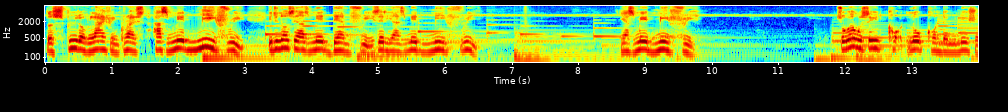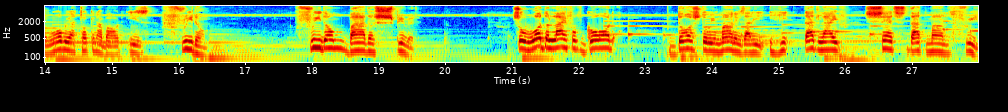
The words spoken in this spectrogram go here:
the spirit of life in christ has made me free. He did not say has made them free. He said he has made me free. He has made me free so when we say no condemnation what we are talking about is freedom freedom by the Spirit. So, what the life of God does to a man is that he, he that life sets that man free.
